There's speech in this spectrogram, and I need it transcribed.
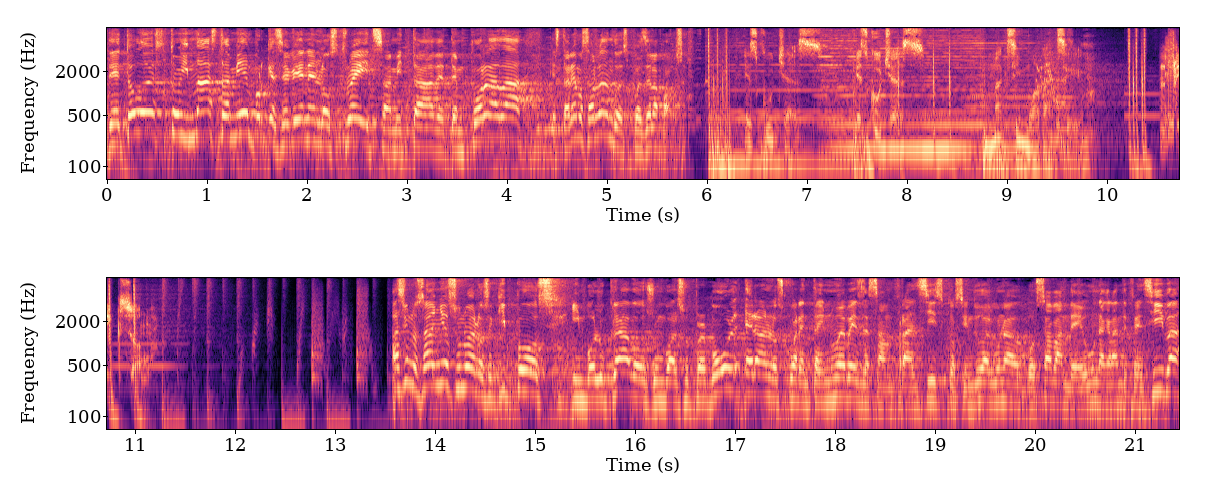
de todo esto y más también porque se vienen los trades a mitad de temporada. Estaremos hablando después de la pausa. Escuchas. Escuchas. Máximo avance. Fixo. Hace unos años, uno de los equipos involucrados rumbo al Super Bowl eran los 49 de San Francisco. Sin duda alguna gozaban de una gran defensiva,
